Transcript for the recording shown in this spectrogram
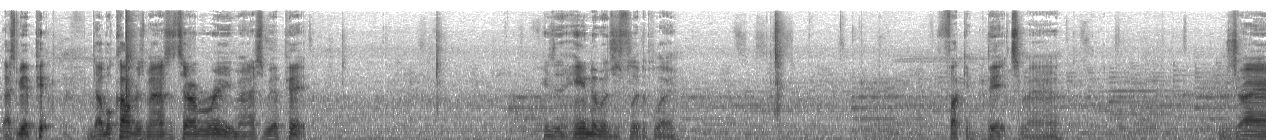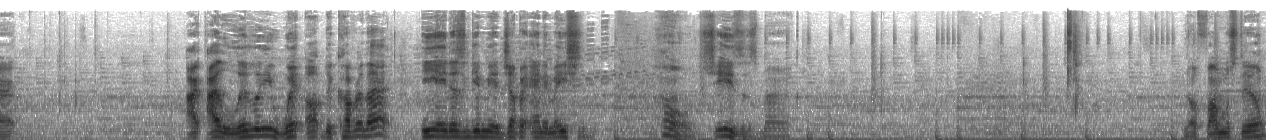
That should be a pick. Double covers, man. That's a terrible read, man. That should be a pick. He's a, he never just flip the play. Fucking bitch, man. Drag. I, I literally went up to cover that. EA doesn't give me a jumping animation. Oh, Jesus, man. No fumble still?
